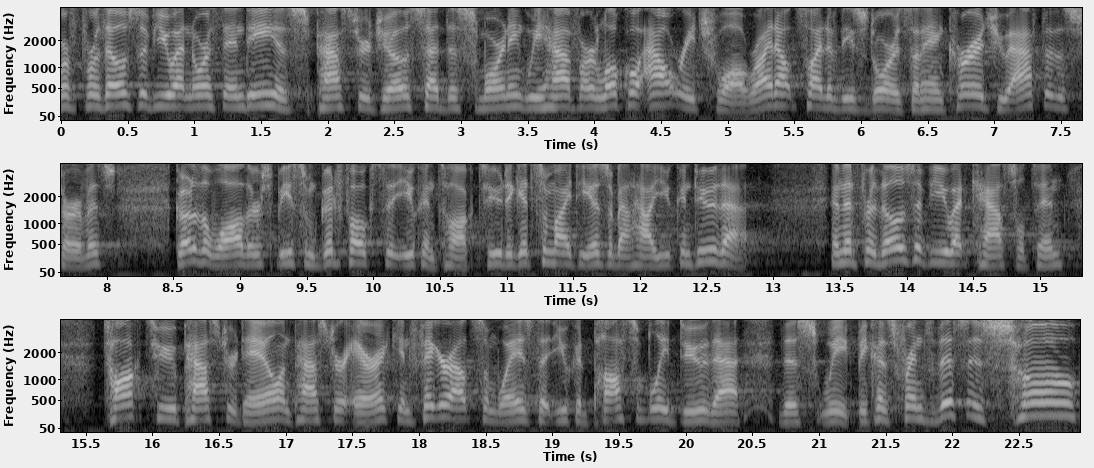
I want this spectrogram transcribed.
Or for those of you at North Indy, as Pastor Joe said this morning, we have our local outreach wall right outside of these doors that I encourage you after the service, go to the wall. There's be some good folks that you can talk to to get some ideas about how you can do that. And then for those of you at Castleton, talk to Pastor Dale and Pastor Eric and figure out some ways that you could possibly do that this week. Because, friends, this is so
